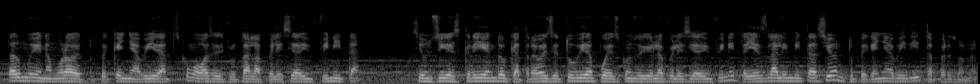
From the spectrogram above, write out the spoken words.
Estás muy enamorado de tu pequeña vida, entonces ¿cómo vas a disfrutar la felicidad infinita si aún sigues creyendo que a través de tu vida puedes conseguir la felicidad infinita? Y es la limitación, tu pequeña vidita personal.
